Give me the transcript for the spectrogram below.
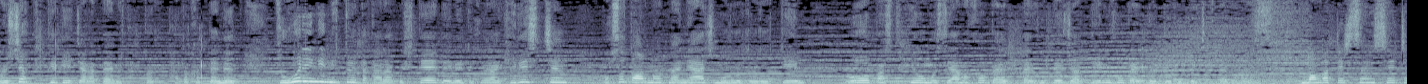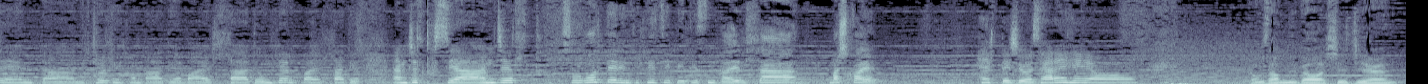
уншаад тэтгэл хийж байгаа даа талархалтай нэг зүгээр ингээд нэвтрүүлэг гараагүй штэ тэгээд өхөө яг христчэн бусад орнууд маань яаж мөргөл өрөвт юм өөр бас тхэн хүмүүс ямар хөө байдлаар хүлээж авд ийм хөө байдлуудыг хүлээж авдаг байгаа юм. Монгол ирсэн СЖН-д нэвтрүүлгийнхаа даа тэгээ баярлаа. Тэг үнхээр баярлаа. Тэг амжилт хүсье аа. Амжилт. Сургууль дээр ин телевизийг бидлсэн баярлаа. Маш гоё. хайртай шүү. 사랑해요. 감사합니다. CGN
